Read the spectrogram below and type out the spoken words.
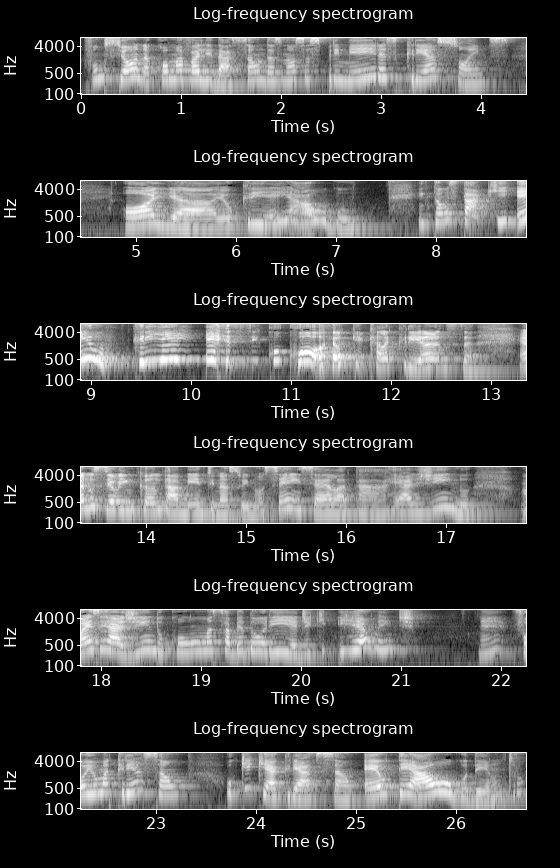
funciona como a validação das nossas primeiras criações. Olha, eu criei algo, então está aqui, eu criei esse cocô. É o que aquela criança é no seu encantamento e na sua inocência, ela está reagindo, mas reagindo com uma sabedoria de que e realmente, né? Foi uma criação. O que, que é a criação? É eu ter algo dentro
